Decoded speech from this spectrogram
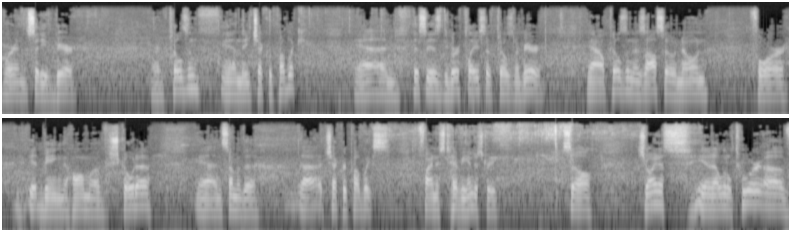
we're in the city of beer. We're in Pilsen in the Czech Republic and this is the birthplace of Pilsner beer. Now Pilsen is also known for it being the home of Skoda and some of the uh, Czech Republic's finest heavy industry. So join us in a little tour of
